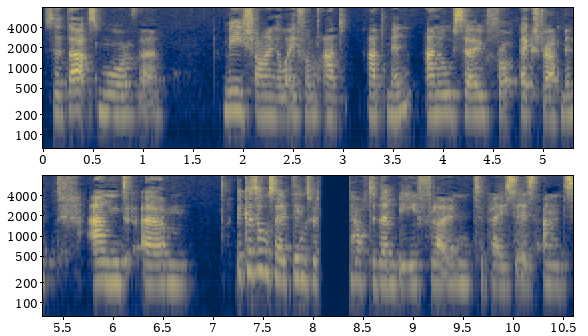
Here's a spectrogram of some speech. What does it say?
So that's more of a me shying away from ad, admin and also for extra admin, and um, because also things would have to then be flown to places, and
